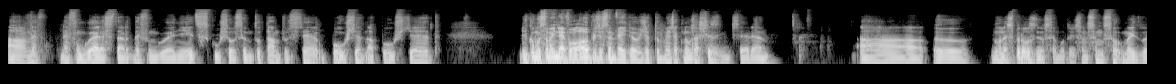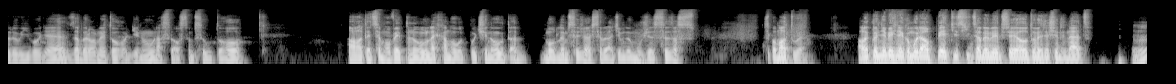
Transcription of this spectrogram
A ne, nefunguje restart, nefunguje nic. Zkoušel jsem to tam prostě upouštět, napouštět. Nikomu jsem ani nevolal, protože jsem věděl, že to mi řeknou za 6 dní přijedem. A uh, no nesprovoznil jsem ho, takže jsem se musel umýt v ledové vodě, zabral mi to hodinu, nasral jsem se u toho. Ale teď jsem ho vypnul, nechám ho odpočinout a modlím se, že až se vrátím domů, že se zas zpamatuje. Ale klidně bych někomu dal pět tisíc, aby mi přijel to vyřešit hned, Hm?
